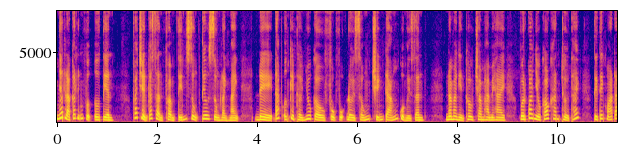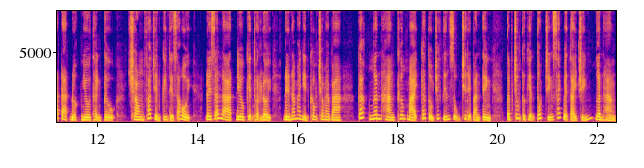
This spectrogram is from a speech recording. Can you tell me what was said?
nhất là các lĩnh vực ưu tiên, phát triển các sản phẩm tín dụng tiêu dùng lành mạnh để đáp ứng kịp thời nhu cầu phục vụ đời sống chính đáng của người dân. Năm 2022, vượt qua nhiều khó khăn thử thách, tỉnh Thanh Hóa đã đạt được nhiều thành tựu trong phát triển kinh tế xã hội. Đây sẽ là điều kiện thuận lợi để năm 2023 các ngân hàng thương mại, các tổ chức tiến dụng trên địa bàn tỉnh tập trung thực hiện tốt chính sách về tài chính, ngân hàng,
